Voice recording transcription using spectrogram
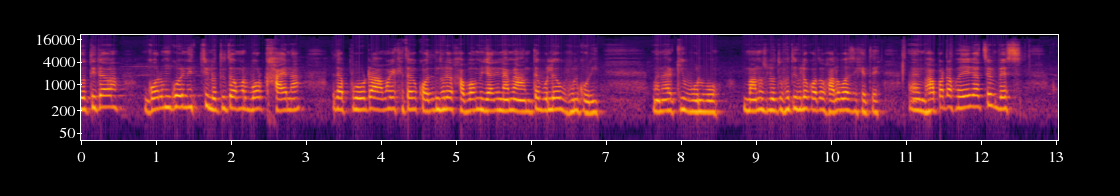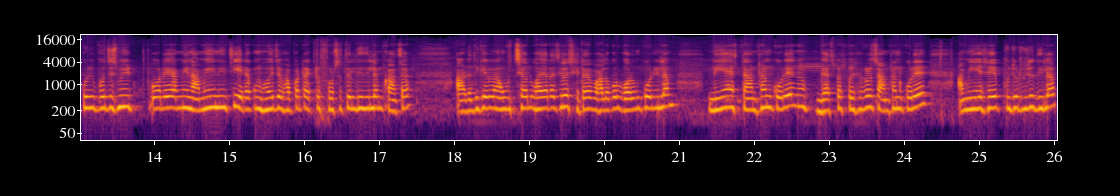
লতিটা গরম করে নিচ্ছি লতি তো আমার বর খায় না। এটা পুরোটা আমাকে খেতে হবে, কদিন ধরে খাব, আমি জানি না, আমি আনতে বলেও ভুল করি। মানে আর কী বলব? মানুষ লতি ফতি হলে কত ভালোবাসে খেতে। ভাপাটা হয়ে গেছে, বেশ। কুড়ি পঁচিশ মিনিট পরে আমি নামিয়ে নিয়েছি, এরকম হয়েছে ভাপাটা। একটু সর্ষে তেল দিয়ে দিলাম, কাঁচা। আর এদিকে উচ্ছে আলু ভাজাটা ছিল, সেটা ভালো করে গরম করে নিলাম। নিয়ে স্নান টান করে, গ্যাস ফ্যাস পরিষ্কার করে স্নান টান করে আমি এসে পুজো টুজো দিলাম।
